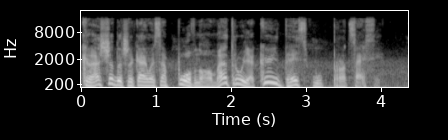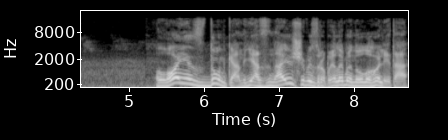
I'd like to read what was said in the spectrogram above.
Краще дочекаємося повного метру, який десь у процесі. Лоїс Дункан, я знаю, що ви зробили минулого літа.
